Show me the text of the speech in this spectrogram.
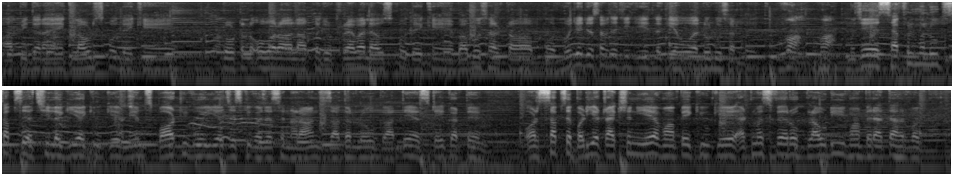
आप इधर आएँ क्लाउड्स को देखें टोटल ओवरऑल आपका जो ट्रैवल है उसको देखें बाबू सर टॉप और मुझे जो सबसे अच्छी चीज़ लगी है वो है लुलू सर वाह वाह। मुझे सैफुल मलूक सबसे अच्छी लगी है क्योंकि मेन स्पॉट ही वही है जिसकी वजह से नारायण ज़्यादा लोग आते हैं स्टे करते हैं। और सबसे बड़ी अट्रैक्शन ये है वहाँ पे क्योंकि एटमोसफेयर और क्लाउडी वहाँ पे रहता है हर वक्त।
